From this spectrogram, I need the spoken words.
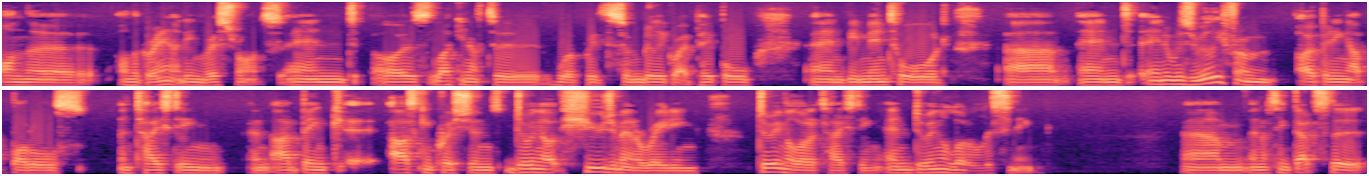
on the on the ground in restaurants, and I was lucky enough to work with some really great people and be mentored. Um, and and it was really from opening up bottles and tasting, and I've been asking questions, doing a huge amount of reading, doing a lot of tasting, and doing a lot of listening. Um, and I think that's the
